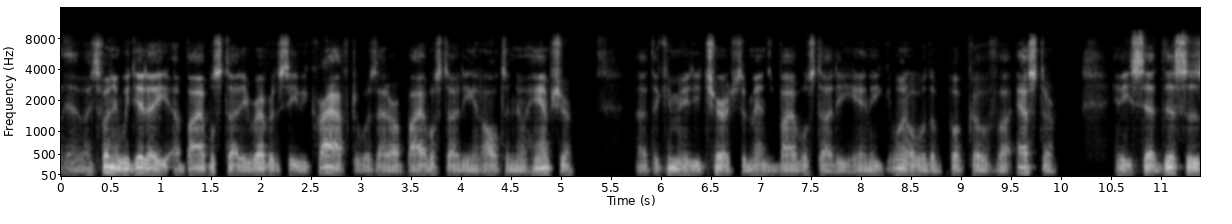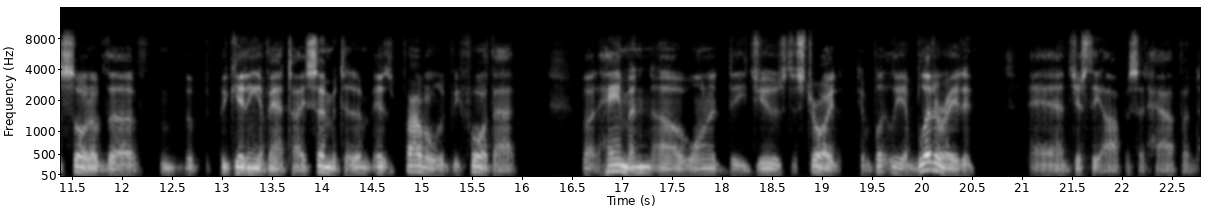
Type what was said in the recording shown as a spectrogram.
it's funny. We did a, a, Bible study. Reverend Stevie Kraft was at our Bible study in Alton, New Hampshire, at the community church, the men's Bible study, and he went over the book of uh, Esther. And he said this is sort of the the beginning of anti-Semitism. Is probably before that, but Haman uh, wanted the Jews destroyed, completely obliterated, and just the opposite happened.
